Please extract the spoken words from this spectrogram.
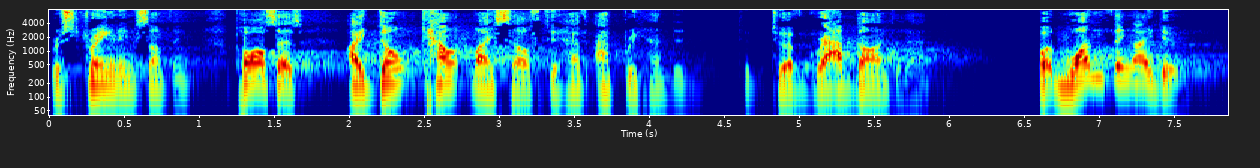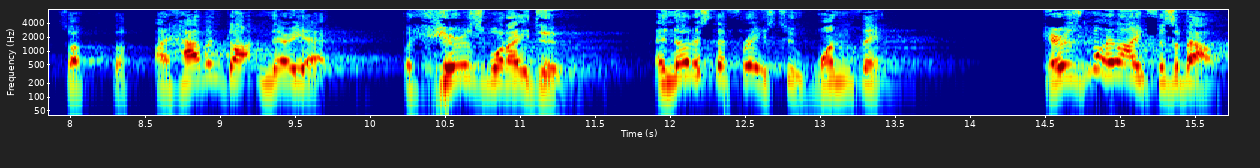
restraining something. Paul says, I don't count myself to have apprehended, to, to have grabbed onto that. But one thing I do, So, look, I haven't gotten there yet, but here's what I do. And notice that phrase too, one thing. Here's my life is about.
